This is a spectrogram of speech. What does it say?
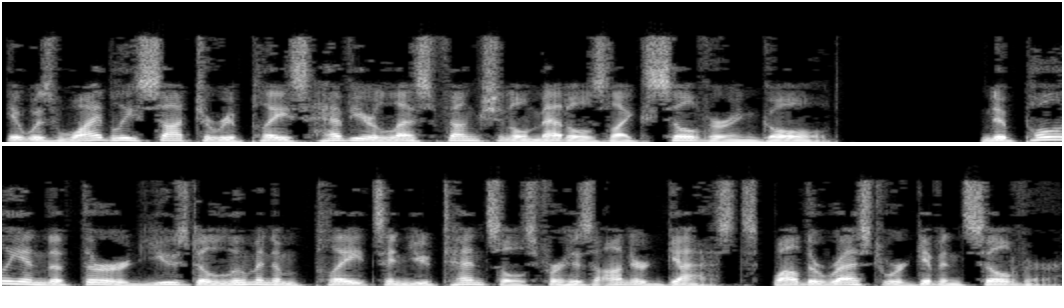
it was widely sought to replace heavier less functional metals like silver and gold. Napoleon III used aluminum plates and utensils for his honored guests, while the rest were given silver.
